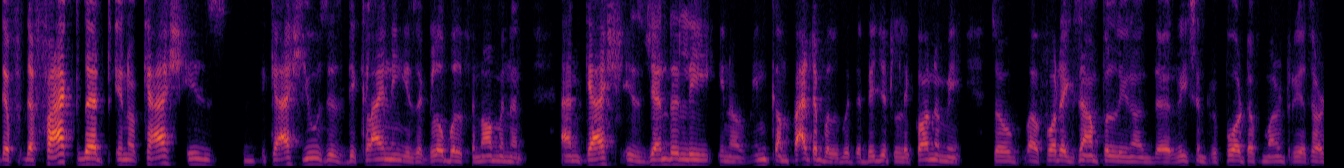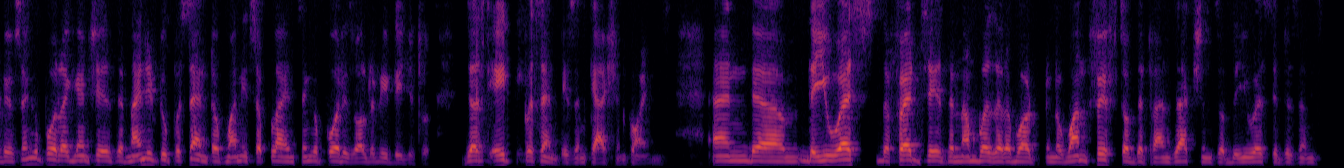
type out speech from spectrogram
the, the fact that, you know, cash is, cash use is declining is a global phenomenon and cash is generally, you know, incompatible with the digital economy. So, uh, for example, you know, the recent report of Monetary Authority of Singapore again shows that 92% of money supply in Singapore is already digital. Just 8% is in cash and coins. And um, the US, the Fed says the numbers are about, you know, one fifth of the transactions of the US citizens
